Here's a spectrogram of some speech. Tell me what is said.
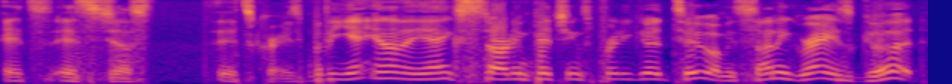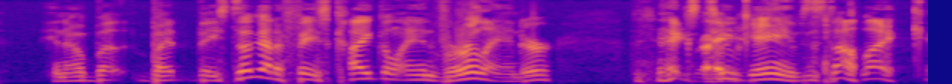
It's it's just it's crazy. But the you know the Yanks starting pitching's pretty good too. I mean, Sonny Gray is good. You know, but but they still got to face Keuchel and Verlander the next two games. It's not like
